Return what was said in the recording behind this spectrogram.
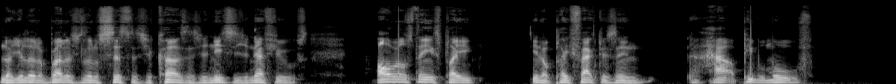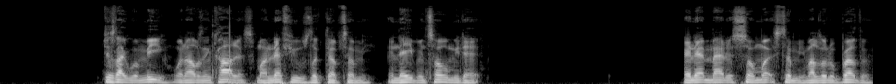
You know, your little brothers, your little sisters, your cousins, your nieces, your nephews. All those things play, you know, play factors in how people move. Just like with me, when I was in college, my nephews looked up to me and they even told me that. And that matters so much to me. My little brother,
